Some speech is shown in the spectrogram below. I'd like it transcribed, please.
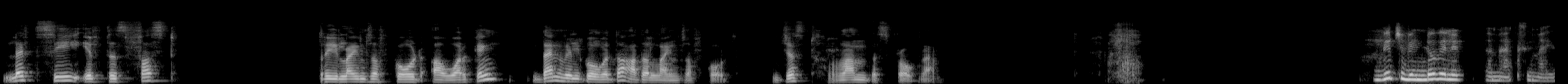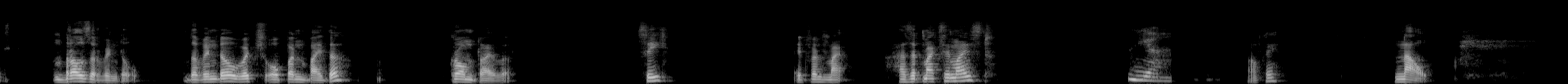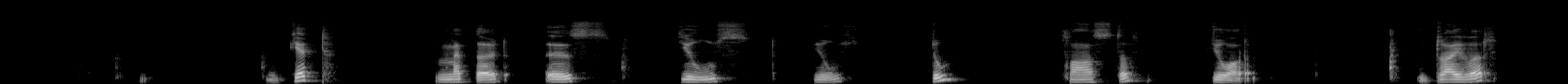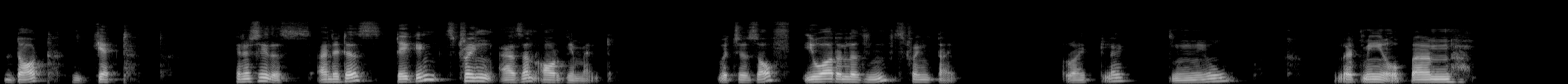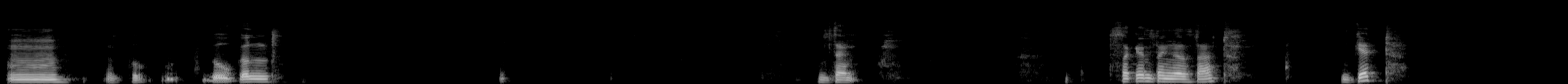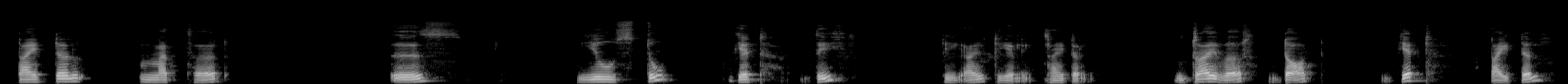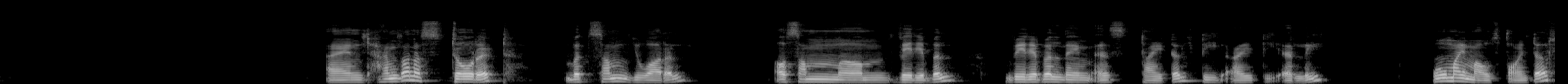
let's see if this first three lines of code are working. Then we'll go with the other lines of code. Just run this program. Which window will it maximize? browser window. The window which opened by the chrome driver. See? It will ma- has it maximized? Yeah. okay. Now get method is used used to pass the url driver dot get. Can you see this? And it is taking string as an argument which is of url is in string type. Right click new. Let me open Goo- google. Then second thing is that get title method is used to get the title title. Driver dot get title. And I'm gonna store it with some URL or some um, variable. Variable name is title t-i-t-l-e move my mouse pointer.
